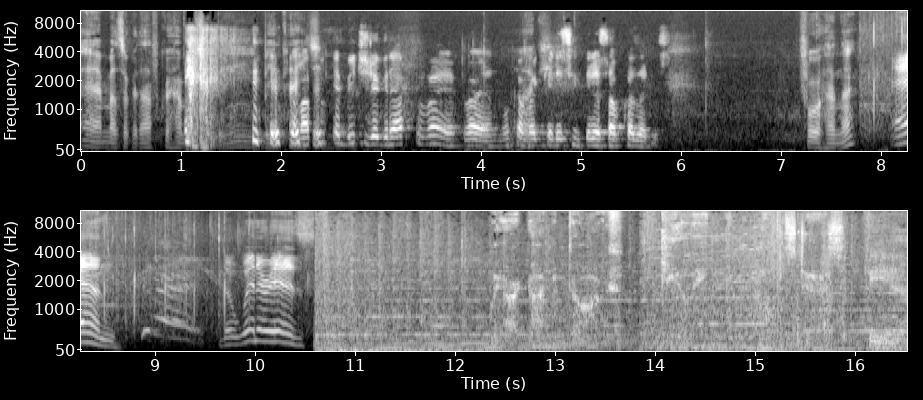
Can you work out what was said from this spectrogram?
É, mas o gráfico realmente é bem, bem Mas tu que é beat de gráfico vai, vai, nunca vai querer se interessar por causa disso. Porra, né? And the winner is. We are diamond dogs, killing monsters. Fear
